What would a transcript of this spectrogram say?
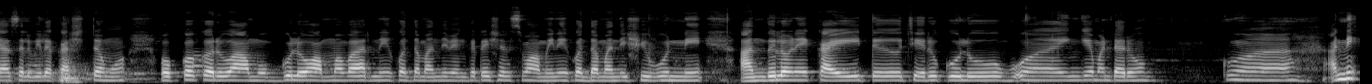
అసలు వీళ్ళ కష్టము. ఒక్కొక్కరు ఆ ముగ్గులో అమ్మవారిని కొంతమంది వెంకటేశ్వర స్వామిని కొంతమంది శివుణ్ణి అందులోనే కైట్ చెరుకులు ఇంకేమంటారు? అన్నీ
